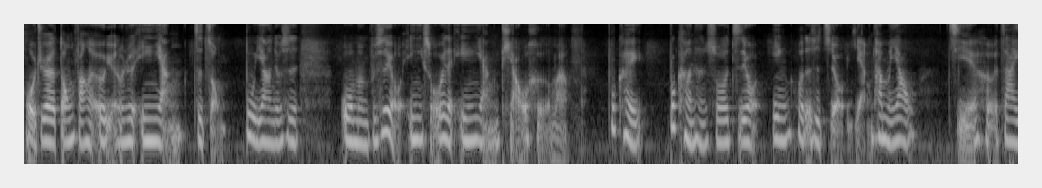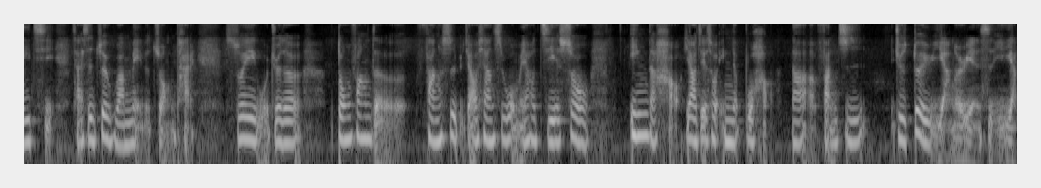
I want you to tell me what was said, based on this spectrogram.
我觉得东方的二元论就是阴阳这种不一样，就是我们不是有阴所谓的阴阳调和嘛？不可以，不可能说只有阴或者是只有阳，他们要结合在一起才是最完美的状态。所以，我觉得东方的。方式比较像是我们要接受阴的好，要接受阴的不好。那反之，就是对于阳而言是一样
